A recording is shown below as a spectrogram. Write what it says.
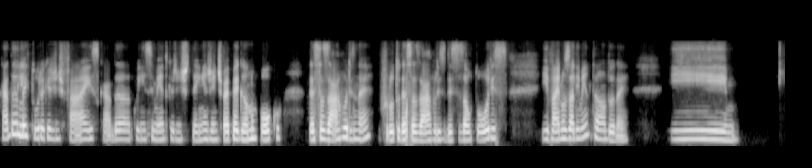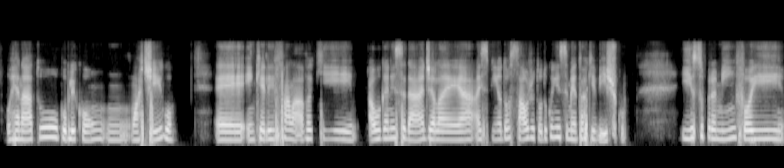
cada leitura que a gente faz, cada conhecimento que a gente tem, a gente vai pegando um pouco dessas árvores, né, fruto dessas árvores, desses autores, e vai nos alimentando, né. E o Renato publicou um, um artigo é, em que ele falava que a organicidade ela é a, espinha dorsal de todo conhecimento arquivístico. E isso para mim foi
